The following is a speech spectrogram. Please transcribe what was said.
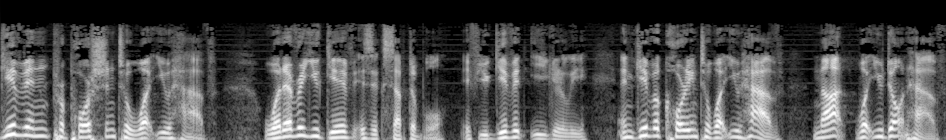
Give in proportion to what you have. Whatever you give is acceptable if you give it eagerly, and give according to what you have, not what you don't have.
